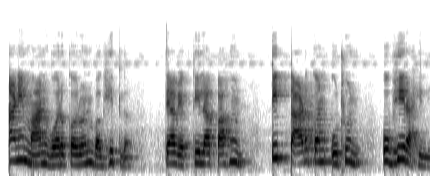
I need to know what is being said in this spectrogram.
आणि मान वर करून बघितलं. त्या व्यक्तीला पाहून ती ताडकन उठून उभी राहिली.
